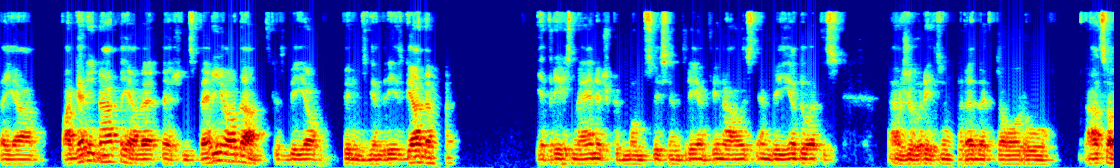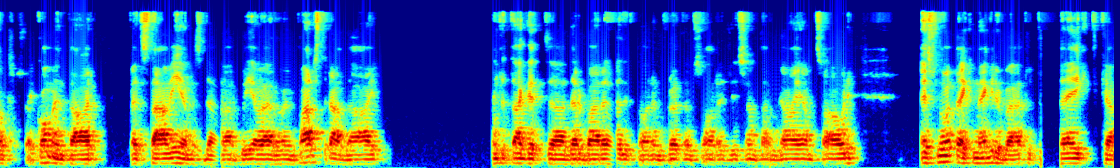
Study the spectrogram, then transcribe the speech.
tajā pagarinātajā vērtēšanas periodā, kas bija jau pirms gandrīz gada. Ja trīs mēneši, kad mums visiem trim finālistiem bija iedotas žūrijas un redaktoru atsauksmes vai komentāri, pēc tā vienas darbu ievērojami pārstrādāju. Un tad tagad darbā ar redaktoriem, protams, vēlreiz visam tam gājām cauri. Es noteikti negribētu teikt, ka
